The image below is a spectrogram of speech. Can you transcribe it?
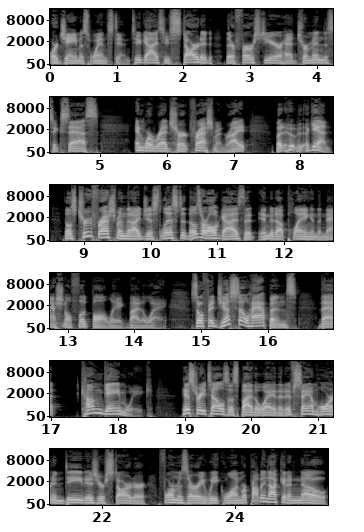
or Jameis Winston, two guys who started their first year, had tremendous success, and were redshirt freshmen, right? But who, again, those true freshmen that I just listed, those are all guys that ended up playing in the National Football League, by the way. So if it just so happens that come game week, history tells us, by the way, that if Sam Horn indeed is your starter for Missouri week one, we're probably not going to know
